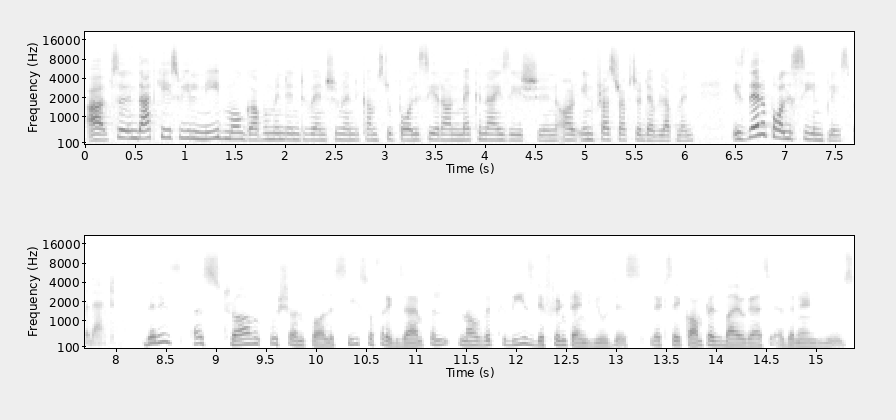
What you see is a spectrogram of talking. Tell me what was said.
Uh, so, in that case, we'll need more government intervention when it comes to policy around mechanization or infrastructure development. Is there a policy in place for that? There is a strong push on policy. So, for example, now with these different end uses, let's say compressed biogas as an end use,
